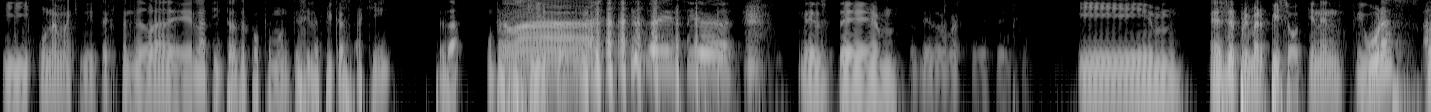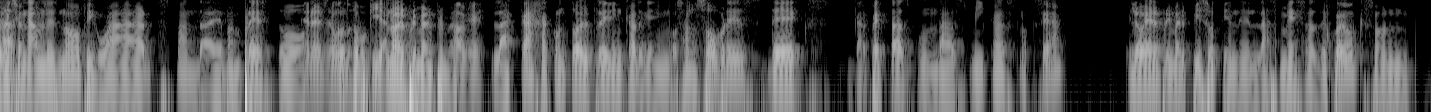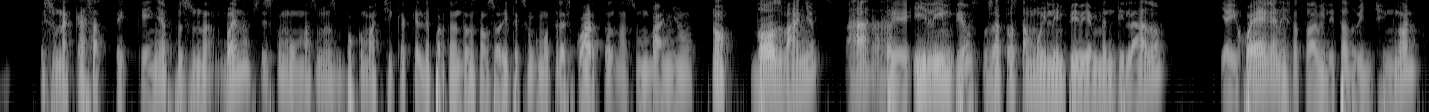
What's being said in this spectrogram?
y una maquinita expendedora de latitas de Pokémon que si le picas aquí te da un refresquito. ah, está bien chida. este, está bien chido. y ese es el primer piso. Tienen figuras Ajá. coleccionables, ¿no? Figuarts, Banda, eh, Banpresto, En el segundo. Cotobuquilla. No, el primero, el primero. Ah, ok. la caja con todo el trading card game, o sea, los sobres, decks, carpetas, fundas, micas, lo que sea. Y luego en el primer piso tienen las mesas de juego, que son, es una casa pequeña, pues una, bueno, sí es como más o menos un poco más chica que el departamento donde estamos ahorita, que son como tres cuartos más un baño, no, dos baños Ajá, ajá. eh, y limpios, o sea, todo está muy limpio y bien ventilado. Y ahí juegan y está todo habilitado bien chingón.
